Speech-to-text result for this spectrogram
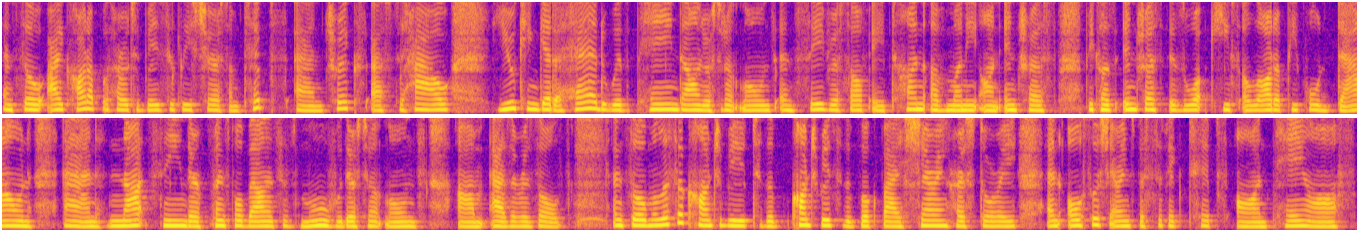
And so I caught up with her to basically share some tips and tricks as to how you can get ahead with paying down your student loans and save yourself a ton of money on interest because interest is what keeps a lot of people down and not seeing their principal balances move with their student loans um, as a result. And so Melisa contribute to the contributes to the book by sharing her story and also sharing specific tips on paying off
